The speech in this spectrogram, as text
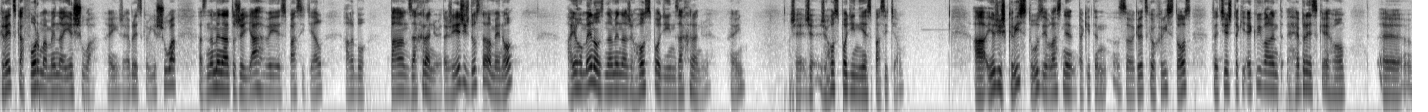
grécka forma mena Ješua. Hej, že hebrejského Ješua a znamená to, že Jahve je spasiteľ alebo pán zachraňuje. Takže Ježiš dostáva meno a jeho meno znamená, že hospodín zachraňuje. Hej? Že, že, že hospodín je spasiteľ. A Ježiš Kristus je vlastne taký ten z greckého Christos, to je tiež taký ekvivalent hebrejského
